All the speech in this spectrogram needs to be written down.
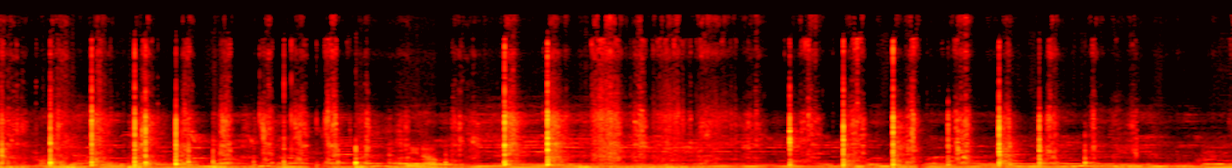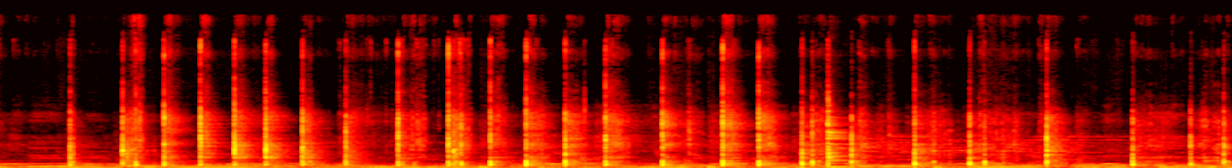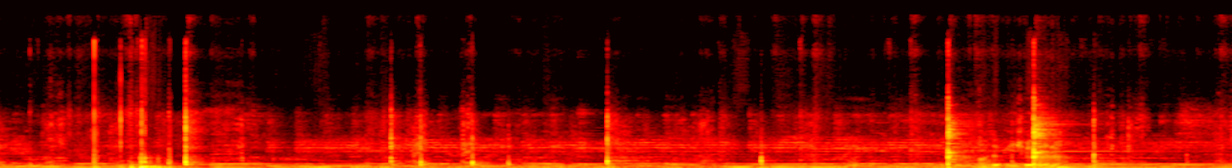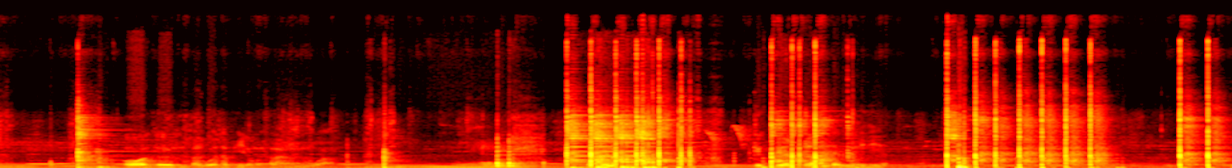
เอาถ้าพี่ช่วยกันนะ โอ้ยเออไปกลัวถ้าพี่ลงไปฝรั่งมันหัวโอ้โหได้ไหมนะเกลียนๆเลยร้านเต็มเลยเหี้ย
